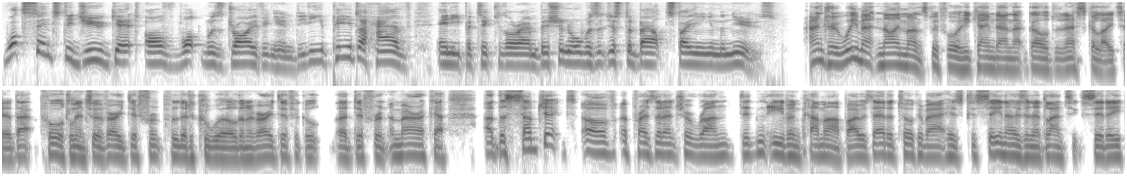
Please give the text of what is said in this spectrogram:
what sense did you get of what was driving him? Did he appear to have any particular ambition, or was it just about staying in the news? Andrew, we met nine months before he came down that golden escalator, that portal into a very different political world and a very difficult, uh, different America. Uh, the subject of a presidential run didn't even come up. I was there to talk about his casinos in Atlantic City.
